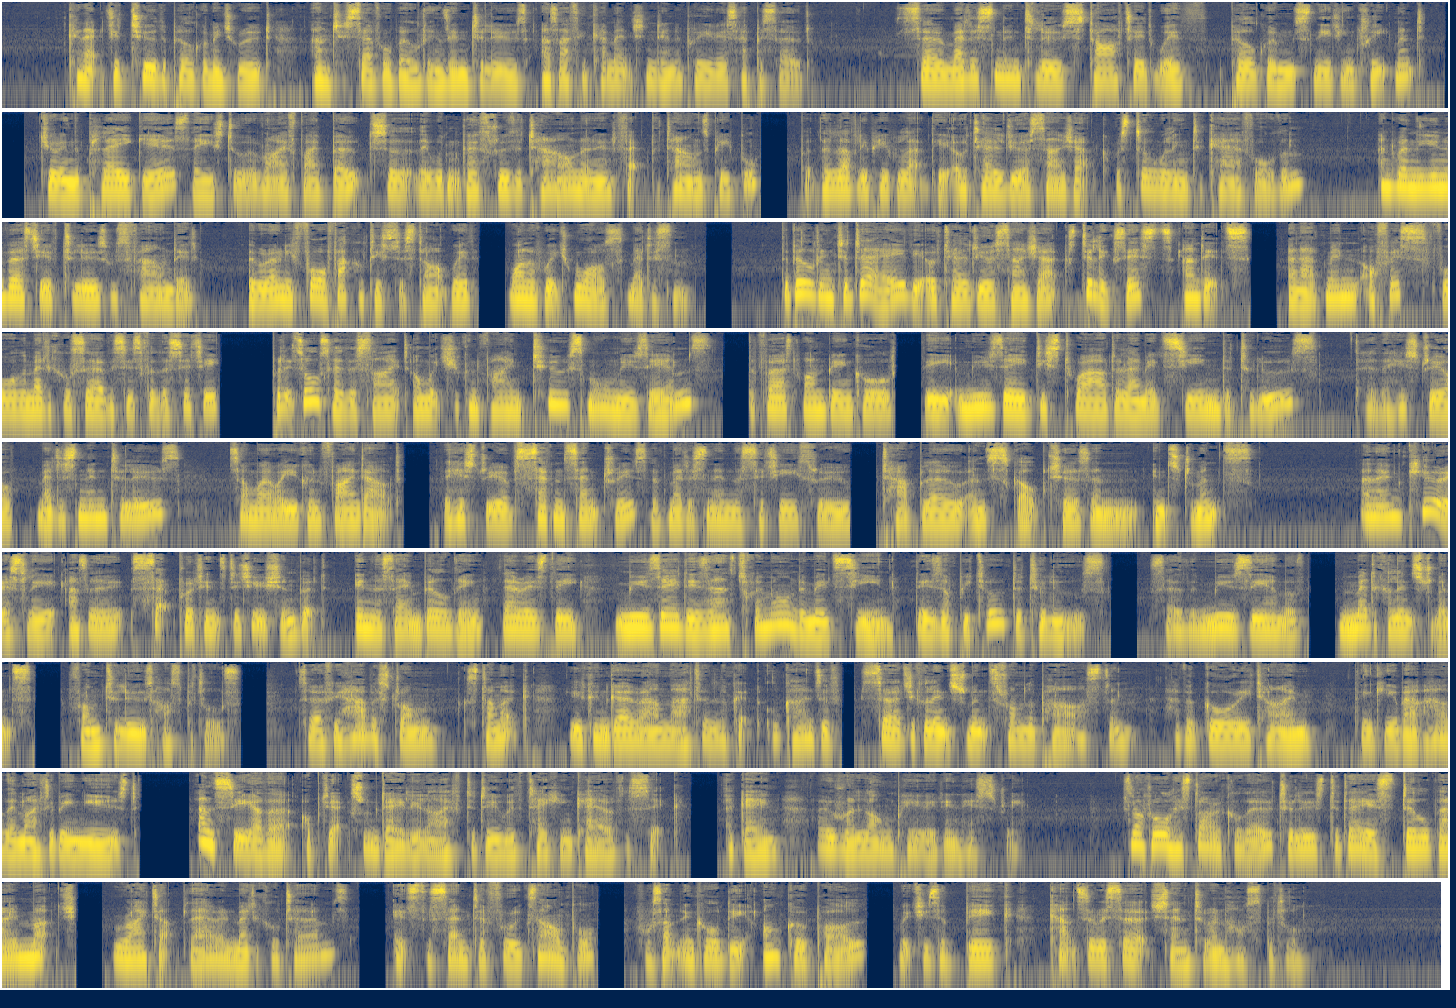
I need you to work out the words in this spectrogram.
connected to the pilgrimage route and to several buildings in Toulouse, as I think I mentioned in a previous episode. So, medicine in Toulouse started with pilgrims needing treatment. During the plague years, they used to arrive by boat so that they wouldn't go through the town and infect the townspeople, but the lovely people at the Hôtel Dieu Saint Jacques were still willing to care for them. And when the University of Toulouse was founded, there were only four faculties to start with, one of which was medicine. The building today, the Hôtel Dieu Saint Jacques, still exists and it's an admin office for the medical services for the city, but it's also the site on which you can find two small museums, the first one being called the Musée d'Histoire de la Médecine de Toulouse, so the history of medicine in Toulouse, somewhere where you can find out the history of seven centuries of medicine in the city through tableaux and sculptures and instruments and then, curiously, as a separate institution but in the same building, there is the Musée des Instruments de Médecine des Hôpitaux de Toulouse, so the Museum of Medical Instruments from Toulouse hospitals. So, if you have a strong stomach, you can go around that and look at all kinds of surgical instruments from the past and have a gory time thinking about how they might have been used and see other objects from daily life to do with taking care of the sick again over a long period in history. It's not all historical, though. Toulouse today is still very much right up there in medical terms. It's the centre, for example, for something called the Oncopole, which is a big cancer research centre and hospital.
